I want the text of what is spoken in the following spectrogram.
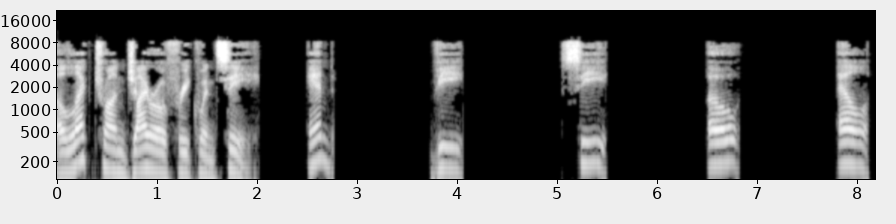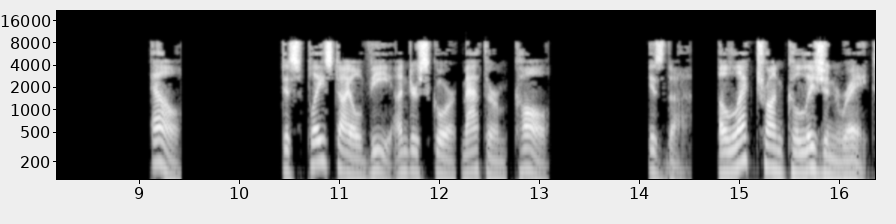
electron gyro frequency and v c o l l display style v underscore mathrm call is the electron collision rate.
